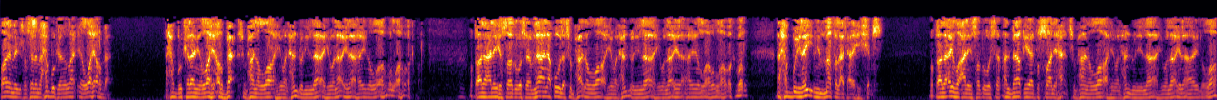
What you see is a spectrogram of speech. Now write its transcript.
قال النبي صلى الله عليه وسلم أحب الكلام إلى الله أربع. أحب الكلام إلى الله أربع سبحان الله والحمد لله ولا إله إلا الله والله أكبر. وقال عليه الصلاة والسلام لا أن أقول سبحان الله والحمد لله ولا إله إلا الله والله أكبر. أحب إلي مما طلعت عليه الشمس. وقال أيضا عليه الصلاة والسلام الباقيات الصالحات سبحان الله والحمد لله ولا إله إلا الله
